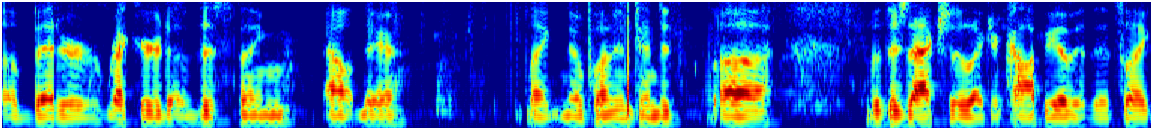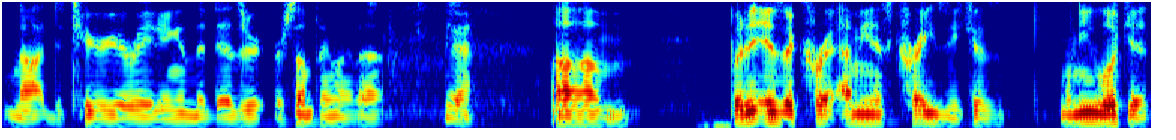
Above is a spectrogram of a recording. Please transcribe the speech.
a better record of this thing out there. Like no pun intended. Uh but there's actually like a copy of it that's like not deteriorating in the desert or something like that. Yeah. Um, but it is a cra- I mean, it's crazy because when you look at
